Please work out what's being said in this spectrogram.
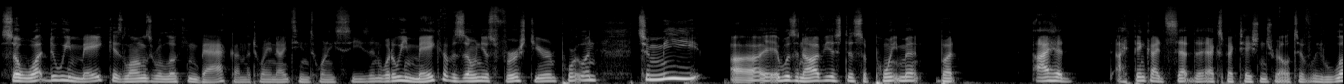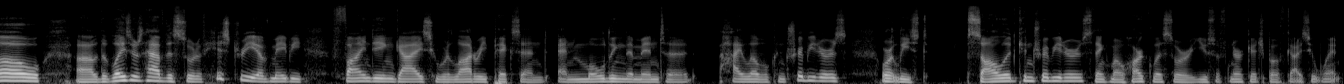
So, what do we make as long as we're looking back on the 2019 20 season? What do we make of Hezonja's first year in Portland? To me, uh, it was an obvious disappointment, but I had. I think I'd set the expectations relatively low. Uh, the Blazers have this sort of history of maybe finding guys who were lottery picks and and molding them into high level contributors, or at least solid contributors. Think Mo Harkless or Jusuf Nurkic, both guys who went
